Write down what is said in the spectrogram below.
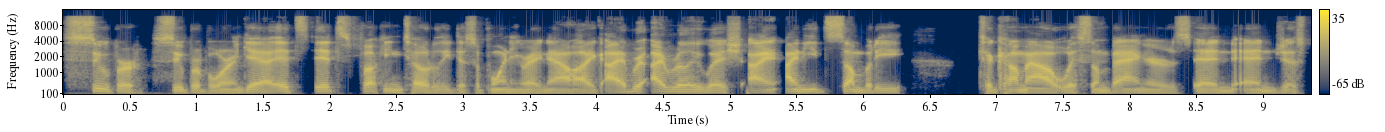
super super boring yeah it's it's fucking totally disappointing right now like i, I really wish i i need somebody to come out with some bangers and and just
